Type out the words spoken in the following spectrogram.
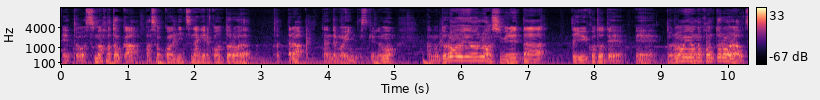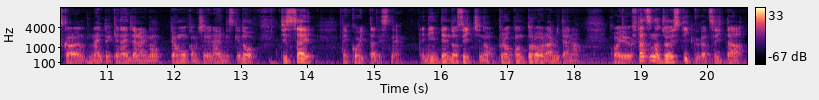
えっと、スマホとかパソコンにつなげるコントローラーだったら何でもいいんですけれども、あの、ドローン用のシミュレーターっていうことで、えー、ドローン用のコントローラーを使わないといけないんじゃないの？って思うかもしれないんですけど、実際、えこういったですね、任天堂 switch のプロコントローラーみたいなこういう2つのジョイスティックがついた、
